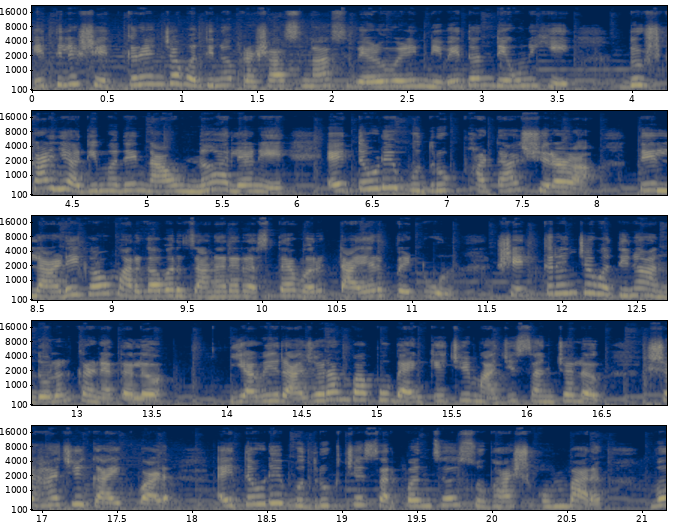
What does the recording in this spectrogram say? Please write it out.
येथील शेतकऱ्यांच्या वतीनं प्रशासनास वेळोवेळी निवेदन देऊनही दुष्काळ यादीमध्ये नाव न आल्याने ऐतवडे बुद्रुक फाटा शिराळा ते लाडेगाव मार्गावर जाणाऱ्या रस्त्यावर टायर पेटवून शेतकऱ्यांच्या वतीनं आंदोलन करण्यात आलं. यावेळी राजाराम बापू बँकेचे माजी संचालक शहाजी गायकवाड ऐतवडे बुद्रुकचे सरपंच सुभाष कुंभार व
